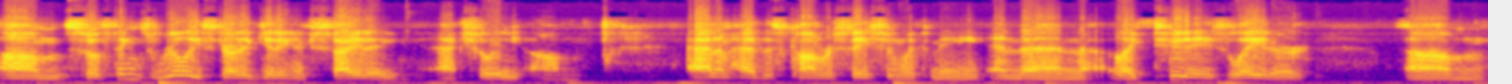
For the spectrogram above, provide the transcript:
um, so things really started getting exciting. Actually, um, Adam had this conversation with me, and then like two days later, um,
